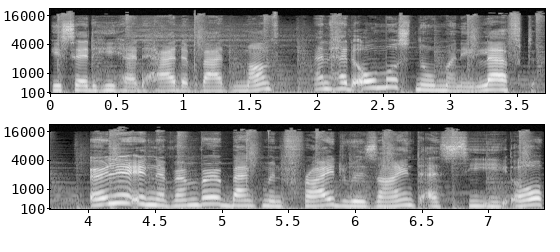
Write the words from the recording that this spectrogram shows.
He said he had had a bad month and had almost no money left. Earlier in November, Bankman Fried resigned as CEO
